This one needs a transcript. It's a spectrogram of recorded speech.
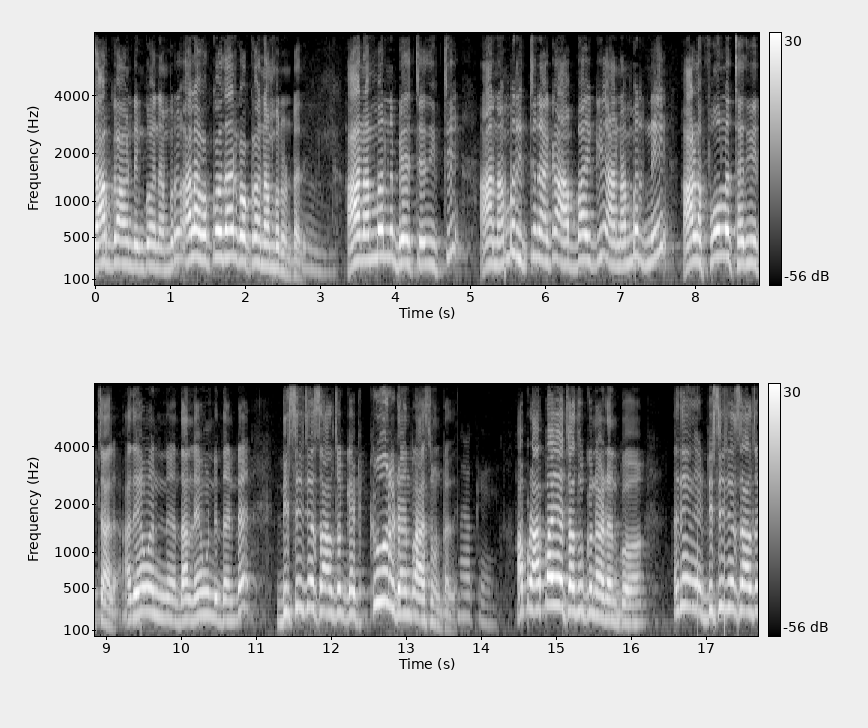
జాబ్ కావాలంటే ఇంకో నెంబరు అలా ఒక్కో దానికి ఒక్కో నంబర్ ఉంటుంది. ఆ నంబర్ని బేస్ చేసి ఇచ్చి ఆ నంబర్ ఇచ్చినాక ఆ అబ్బాయికి ఆ నంబర్ని వాళ్ళ ఫోన్లో చదివించాలి. అదేమని దానిలో ఏముండిద్దంటే డిసీజెస్ ఆల్సో గెట్ క్యూర్డ్ అని రాసి ఉంటుంది. అప్పుడు అబ్బాయే చదువుకున్నాడు అనుకో అదే డిసీజెస్ ఆల్సో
